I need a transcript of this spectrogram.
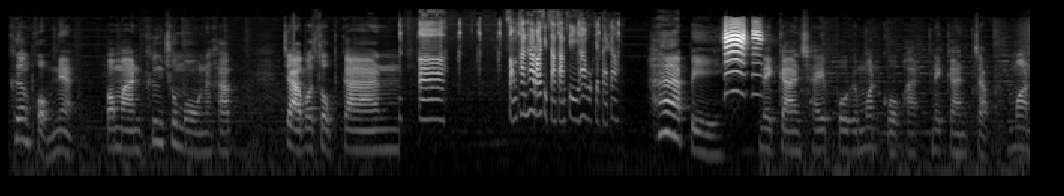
เครื่องผมเนี่ยประมาณครึ่งชั่วโมงนะครับ จากประสบการณ์ 5 ปีในการใช้โปเกมอนโกพัทในการจับม่อน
